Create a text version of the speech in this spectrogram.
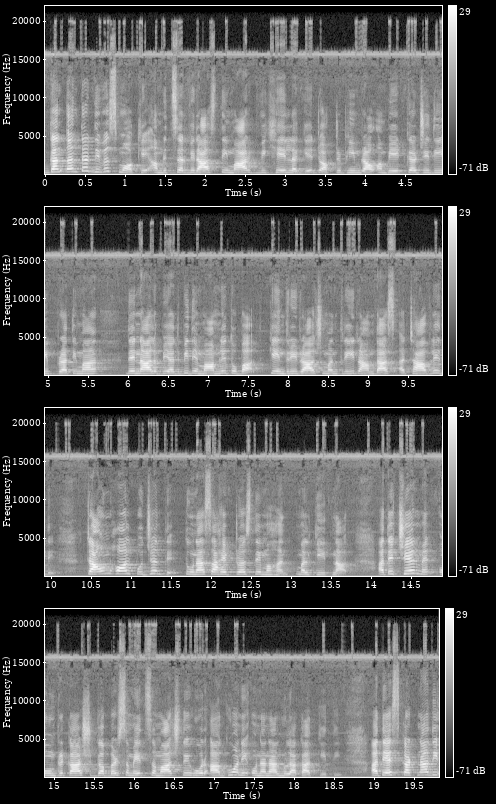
ਗਣਤੰਤਰ ਦਿਵਸ ਮੌਕੇ ਅੰਮ੍ਰਿਤਸਰ ਵਿਰਾਸਤੀ ਮਾਰਗ ਵਿਖੇ ਲੱਗੇ ਡਾਕਟਰ ਭੀਮ ਰਾਓ ਅੰਬੇਡਕਰ ਜੀ ਦੀ ਪ੍ਰਤਿਮਾ ਦੇ ਨਾਲ ਬੇਅਦਬੀ ਦੇ ਮਾਮਲੇ ਤੋਂ ਬਾਅਦ ਕੇਂਦਰੀ ਰਾਜ ਮੰਤਰੀ ਰਾਮਦਾਸ ਅਠਾਵਲੇ ਦੇ ਟਾਊਨ ਹਾਲ ਪੁੱਜਣ ਤੇ ਤੂਨਾ ਸਾਹਿਬ ਟਰਸਟ ਦੇ ਮਹੰਤ ਮਲਕੀਤ ਨਾਥ ਅਤੇ ਚੇਅਰਮੈਨ ਓਮ ਪ੍ਰਕਾਸ਼ ਗੱਬਰ ਸਮੇਤ ਸਮਾਜ ਦੇ ਹੋਰ ਆਗੂਆਂ ਨੇ ਉਹਨਾਂ ਨਾਲ ਮੁਲਾਕਾਤ ਕੀਤੀ ਅਤੇ ਇਸ ਘਟਨਾ ਦੀ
